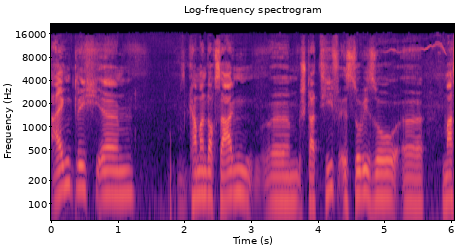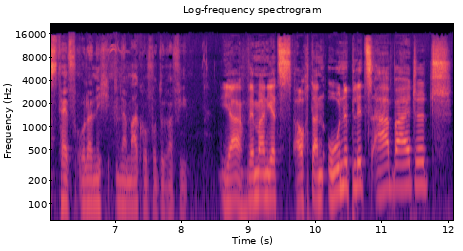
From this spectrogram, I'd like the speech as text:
eigentlich ähm, kann man doch sagen, ähm, Stativ ist sowieso äh, Must-Have oder nicht in der Makrofotografie. Ja, wenn man jetzt auch dann ohne Blitz arbeitet,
